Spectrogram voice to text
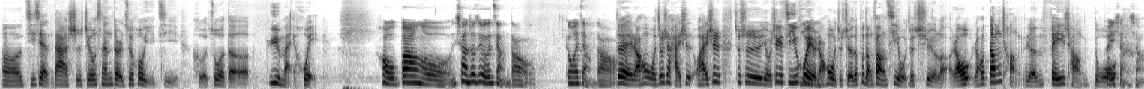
呃极简大师 Jill Sander 最后一季合作的预买会，好棒哦！你上周就有讲到。跟我讲到，对，然后我就是还是我还是就是有这个机会，然后我就觉得不能放弃，我就去了，然后然后当场人非常多，可以想象，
